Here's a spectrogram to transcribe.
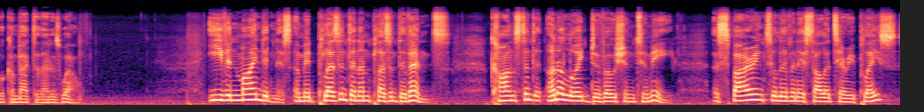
We'll come back to that as well. Even mindedness amid pleasant and unpleasant events. Constant and unalloyed devotion to me. Aspiring to live in a solitary place.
